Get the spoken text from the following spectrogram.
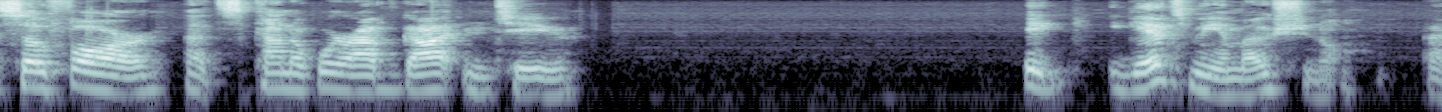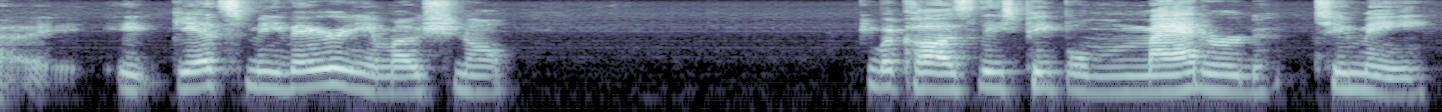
so far. That's kind of where I've gotten to. It, it gets me emotional. Uh, it gets me very emotional because these people mattered to me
